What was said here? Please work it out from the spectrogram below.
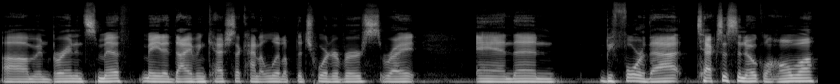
um, and Brandon Smith made a diving catch that kind of lit up the Twitterverse, right? And then before that, Texas and Oklahoma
